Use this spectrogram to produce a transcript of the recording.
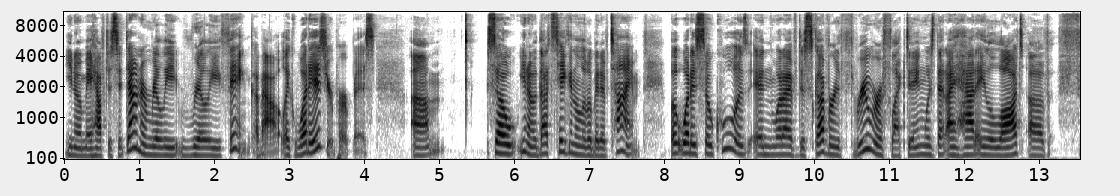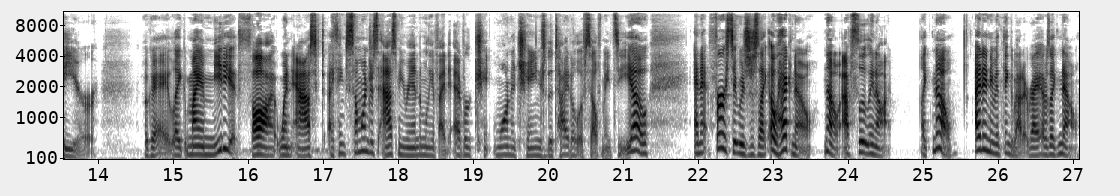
you know may have to sit down and really really think about. Like what is your purpose? Um so, you know, that's taken a little bit of time. But what is so cool is, and what I've discovered through reflecting was that I had a lot of fear. Okay. Like my immediate thought when asked, I think someone just asked me randomly if I'd ever cha- want to change the title of self made CEO. And at first it was just like, oh, heck no. No, absolutely not. Like, no, I didn't even think about it, right? I was like, no.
